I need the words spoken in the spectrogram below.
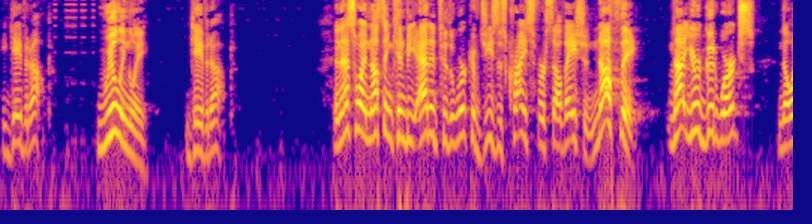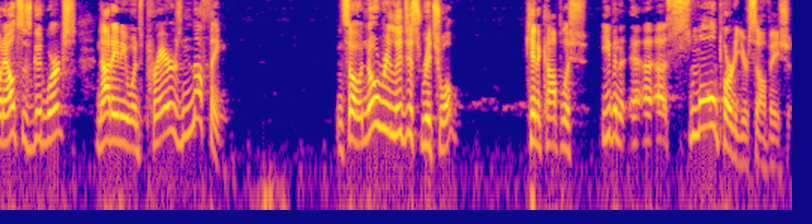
He gave it up. Willingly gave it up. And that's why nothing can be added to the work of Jesus Christ for salvation. Nothing. Not your good works. No one else's good works. Not anyone's prayers. Nothing. And so no religious ritual can accomplish even a, a, small part of your salvation.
